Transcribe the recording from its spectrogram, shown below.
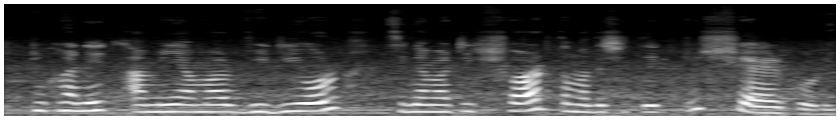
একটুখানি আমি আমার ভিডিওর সিনেমাটিক শট তোমাদের সাথে একটু শেয়ার করি।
